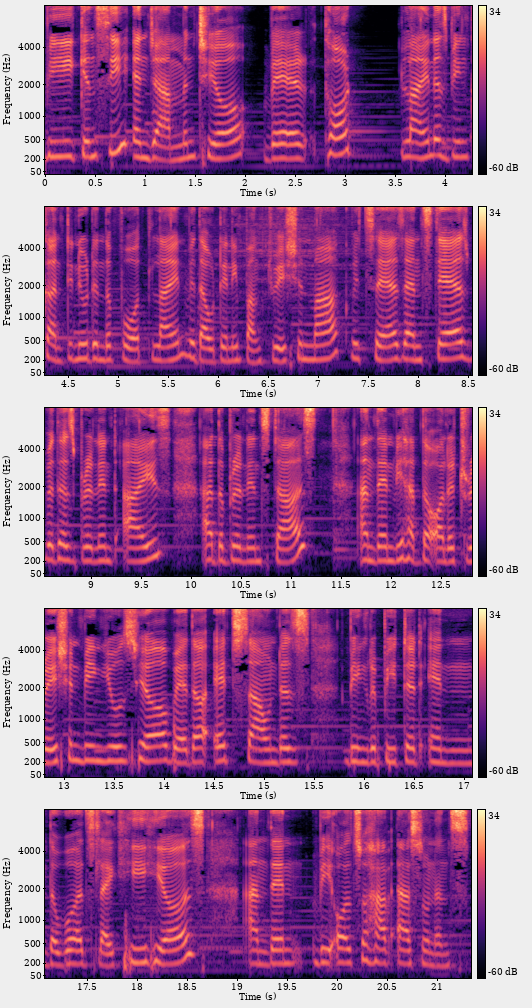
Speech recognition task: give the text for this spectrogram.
We can see enjambment here where third line is being continued in the fourth line without any punctuation mark which says and stares with his brilliant eyes at the brilliant stars. And then we have the alliteration being used here where the h sound is being repeated in the words like he hears. And then we also have assonance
